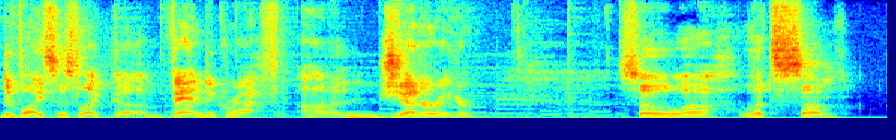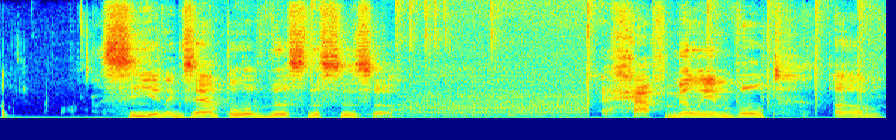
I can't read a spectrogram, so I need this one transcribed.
devices like a Van de Graaff uh, generator. So uh, let's um, see an example of this. This is a half million volt um,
